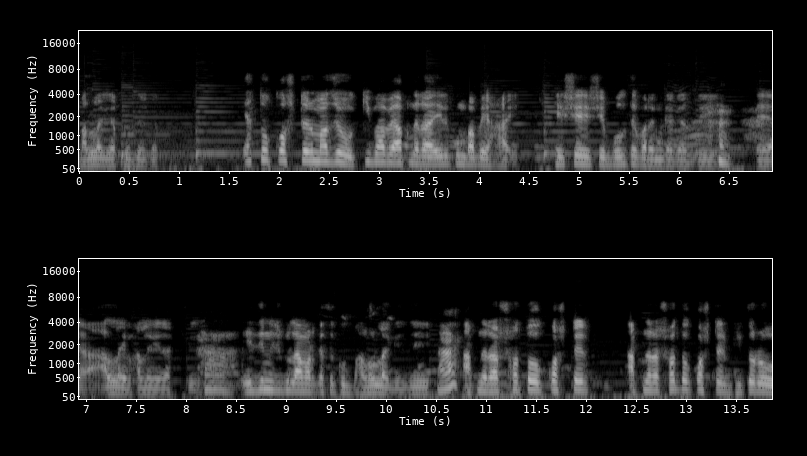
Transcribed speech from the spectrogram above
ভালো লাগে আপনাদের কাছে? এত কষ্টের মাঝেও কীভাবে আপনারা এরকম ভাবে হেসে হেসে বলতে পারেন কাকা যে আল্লাহ ভালোই রাখছে? হ্যাঁ, এই জিনিসগুলো আমার কাছে খুব ভালো লাগে যে হ্যাঁ? আপনারা শত কষ্টের আপনারা শত কষ্টের ভিতরেও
